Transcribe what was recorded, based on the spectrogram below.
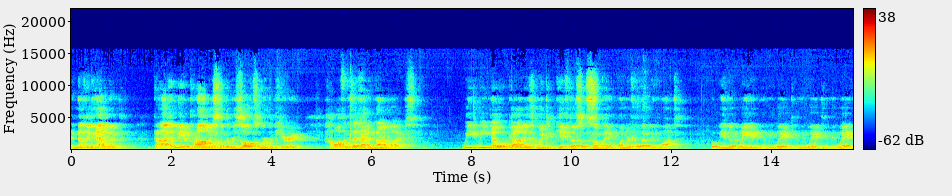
and nothing happened. God had made a promise, but the results weren't appearing. How often does that happen in our lives? We, we know God is going to gift us with something wonderful that we want, but we end up waiting and we wait and we wait and we wait,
